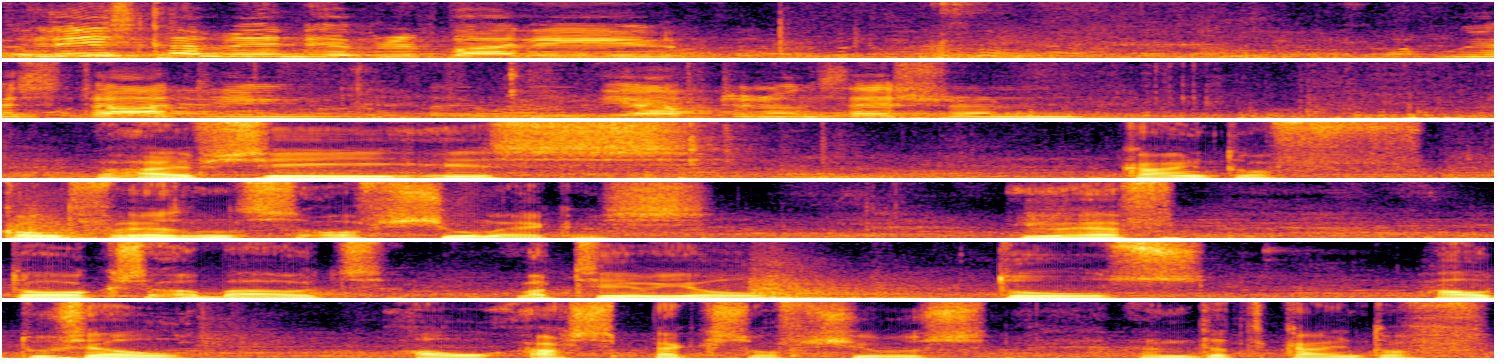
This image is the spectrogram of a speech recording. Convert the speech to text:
Please come in, everybody. We're starting the afternoon session. The IFC is a kind of conference of shoemakers. You have talks about material, tools, how to sell, all aspects of shoes. And that kind of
